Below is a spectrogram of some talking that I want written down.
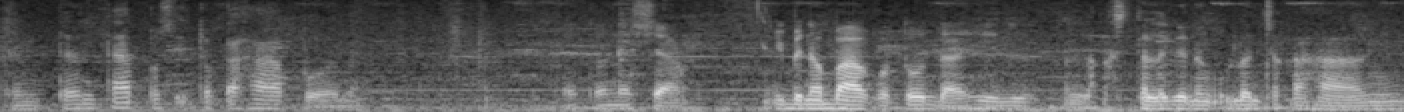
ten, ten. Tapos ito kahapon, ito na siya. Ibinaba ko to dahil ang lakas talaga ng ulan tsaka hangin.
